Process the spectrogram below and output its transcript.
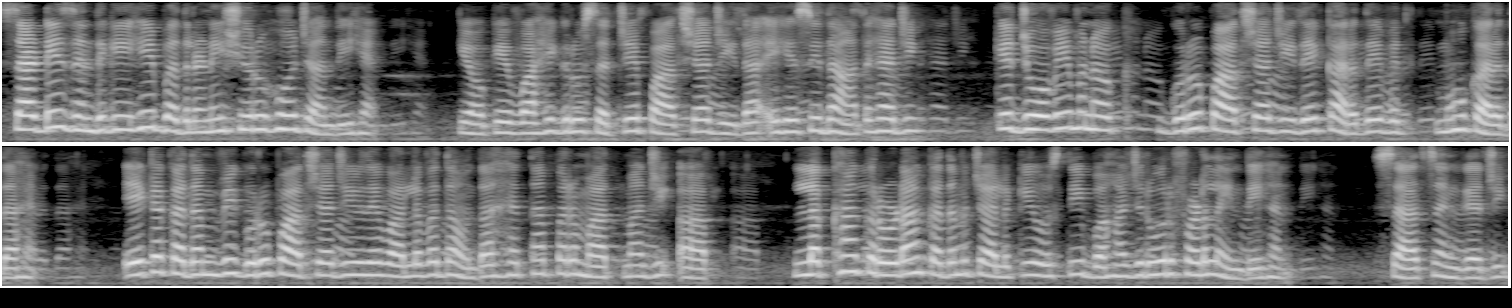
ਸਾਡੀ ਜ਼ਿੰਦਗੀ ਹੀ ਬਦਲਣੀ ਸ਼ੁਰੂ ਹੋ ਜਾਂਦੀ ਹੈ। ਕਿਉਂਕਿ ਵਾਹਿਗੁਰੂ ਸੱਚੇ ਪਾਤਸ਼ਾਹ ਜੀ ਦਾ ਇਹ ਸਿਧਾਂਤ ਹੈ ਜੀ ਕਿ ਜੋ ਵੀ ਮਨੁੱਖ ਗੁਰੂ ਪਾਤਸ਼ਾਹ ਜੀ ਦੇ ਘਰ ਦੇ ਮੂੰਹ ਕਰਦਾ ਹੈ, ਇੱਕ ਕਦਮ ਵੀ ਗੁਰੂ ਪਾਤਸ਼ਾਹ ਜੀ ਦੇ ਵੱਲ ਵਧਾਉਂਦਾ ਹੈ ਤਾਂ ਪਰਮਾਤਮਾ ਜੀ ਆਪ ਲੱਖਾਂ ਕਰੋੜਾਂ ਕਦਮ ਚੱਲ ਕੇ ਉਸ ਦੀ ਬਾਹ ਜ਼ਰੂਰ ਫੜ ਲੈਂਦੇ ਹਨ। ਸਾਧ ਸੰਗਤ ਜੀ,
